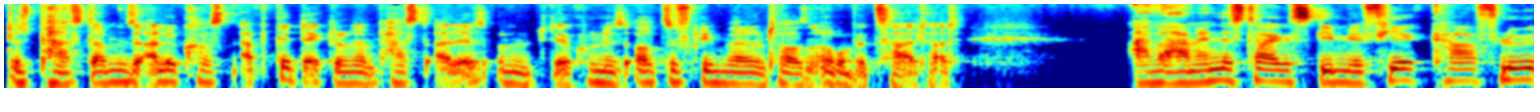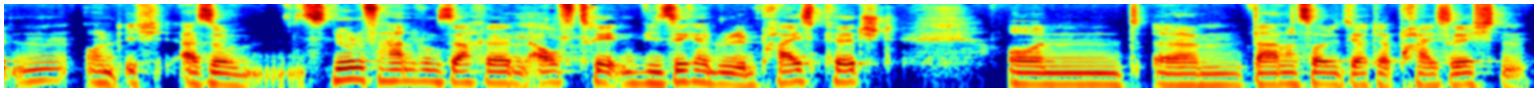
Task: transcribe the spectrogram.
das passt, damit sind alle Kosten abgedeckt und dann passt alles und der Kunde ist auch zufrieden, weil er 1000 Euro bezahlt hat. Aber am Ende des Tages gehen mir 4K flöten und ich, also es ist nur eine Verhandlungssache, ein Auftreten, wie sicher du den Preis pitcht und ähm, danach sollte sich auch der Preis richten.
